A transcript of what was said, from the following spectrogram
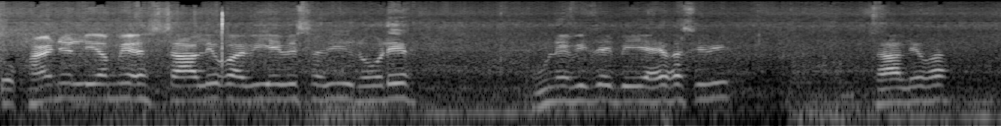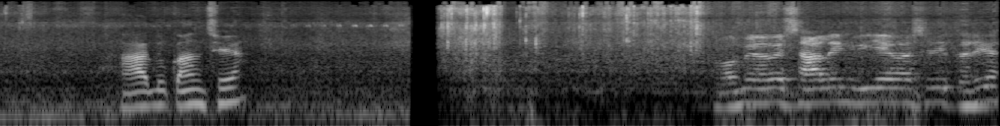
તો ફાઇનલી અમે ચા લેવા આવી આવી સરી રોડે. હું ને વિજય બે આવ્યા છીએ ચા લેવા. આ દુકાન છે. અમે હવે ચા લઈને વિજય આવ્યા છીએ ઘરે.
